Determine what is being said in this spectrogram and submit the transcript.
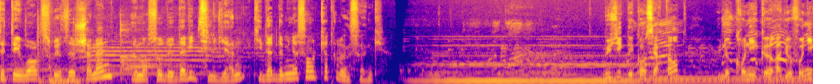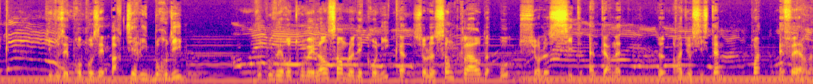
C'était Words with the Shaman, un morceau de David Sylvian qui date de 1985. Musique déconcertante, une chronique radiophonique qui vous est proposée par Thierry Bourdi. Vous pouvez retrouver l'ensemble des chroniques sur le SoundCloud ou sur le site internet de radiosystème.fr.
